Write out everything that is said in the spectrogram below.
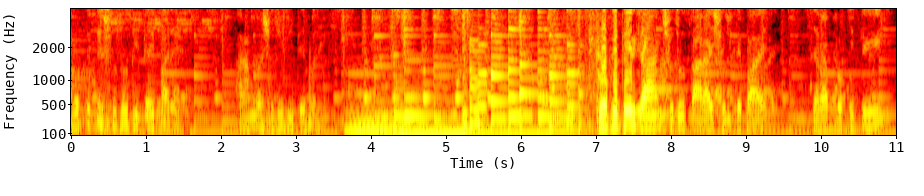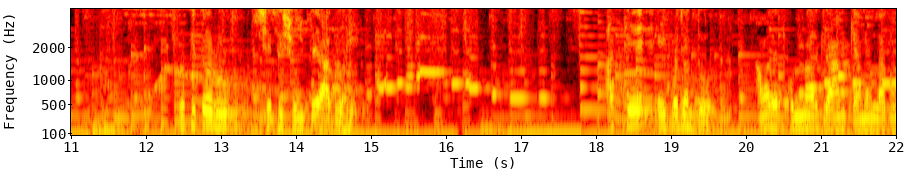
প্রকৃতি শুধু দিতেই পারে, আর আমরা শুধু নিতে পারি। প্রকৃতির গান শুধু তারাই শুনতে পায়, যারা প্রকৃতি, প্রকৃত রূপ সেটি শুনতে আগ্রহী। আজকে এই পর্যন্ত। আমাদের খুলনার গ্রাম কেমন লাগল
